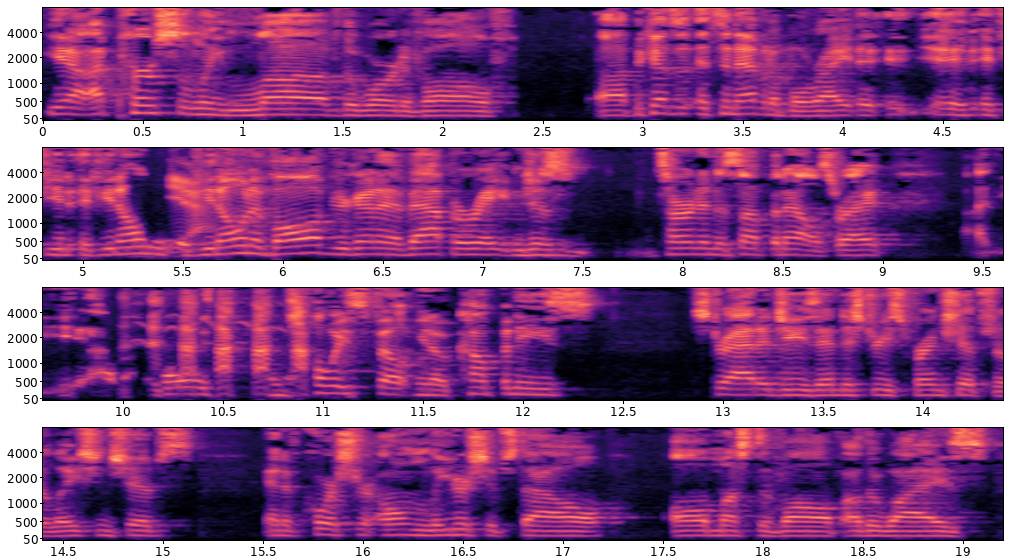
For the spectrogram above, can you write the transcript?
Yeah, I personally love the word evolve uh, because it's inevitable, right? If you if you don't yeah. if you don't evolve, you're going to evaporate and just turn into something else, right? I, have always, I've always felt, you know, companies, strategies, industries, friendships, relationships, and of course your own leadership style all must evolve. Otherwise,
